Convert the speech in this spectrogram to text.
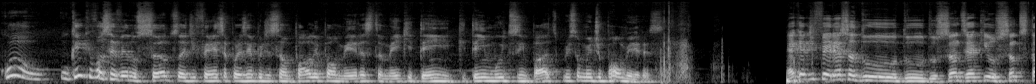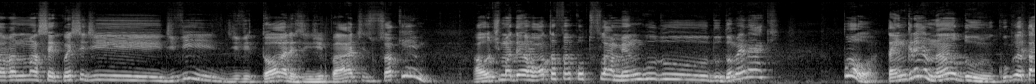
qual, o que, que você vê no Santos, a diferença, por exemplo, de São Paulo e Palmeiras também, que tem, que tem muitos empates, principalmente o Palmeiras? É que a diferença do, do, do Santos é que o Santos estava numa sequência de, de, vi, de vitórias e de empates, só que a última derrota foi contra o Flamengo do, do Domenech. Pô, tá engrenando, o Cuca tá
